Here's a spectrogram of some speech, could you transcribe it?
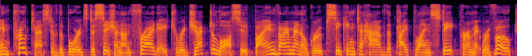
in protest of the board's decision on Friday to reject a lawsuit by environmental groups seeking to have the pipeline state permit revoked,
